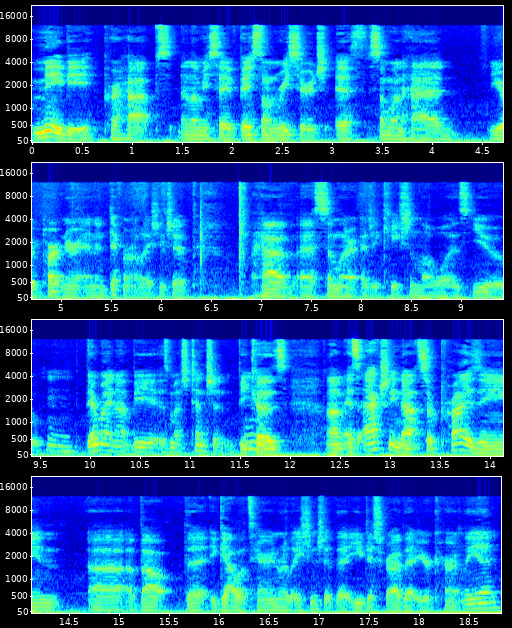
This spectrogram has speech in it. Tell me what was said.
Maybe, perhaps, and let me say, based on research, if someone had your partner in a different relationship have a similar education level as you, there might not be as much tension because um, it's actually not surprising uh, about the egalitarian relationship that you describe that you're currently in,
